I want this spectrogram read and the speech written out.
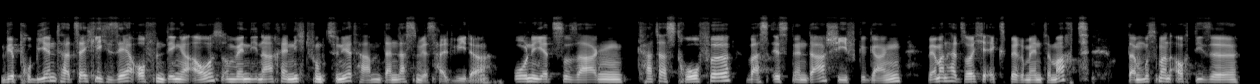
Wir probieren tatsächlich sehr offen Dinge aus und wenn die nachher nicht funktioniert haben, dann lassen wir es halt wieder. Ohne jetzt zu sagen, Katastrophe, was ist denn da schiefgegangen? Wenn man halt solche Experimente macht da muss man auch diese,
